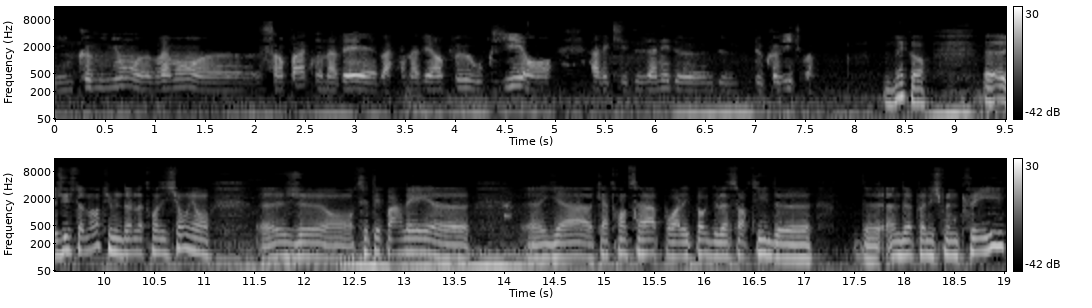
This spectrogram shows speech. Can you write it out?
et une communion euh, vraiment sympa qu'on avait bah, qu'on avait un peu oublié en, avec les deux années de, de, Covid quoi. D'accord. justement, tu me donnes la transition et on, je, on s'était parlé il y a quatre ans de ça pour à l'époque de la sortie de, de Under Punishment Tree.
